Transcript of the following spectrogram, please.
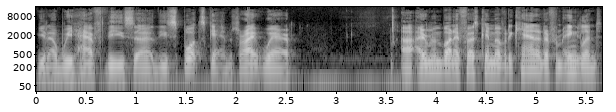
you know, we have these uh, these sports games, right? Where uh, I remember when I first came over to Canada from England.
